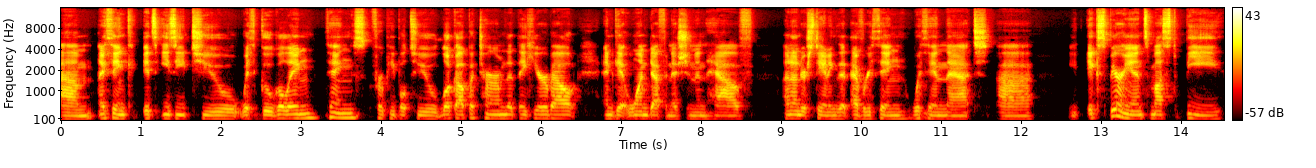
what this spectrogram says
Um, I think it's easy to, with Googling things, for people to look up a term that they hear about and get one definition and have an understanding that everything within that uh, experience must be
